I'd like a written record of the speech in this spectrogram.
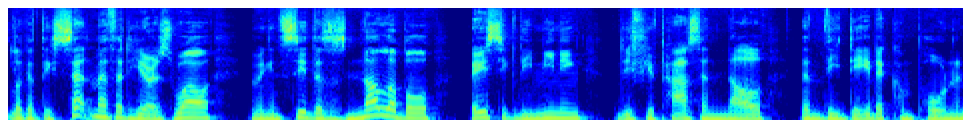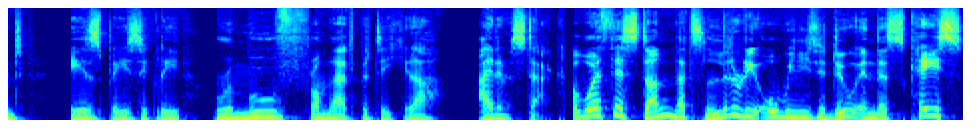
look at the set method here as well. And we can see this is nullable, basically meaning that if you pass a null, then the data component is basically removed from that particular item stack. But with this done, that's literally all we need to do in this case.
